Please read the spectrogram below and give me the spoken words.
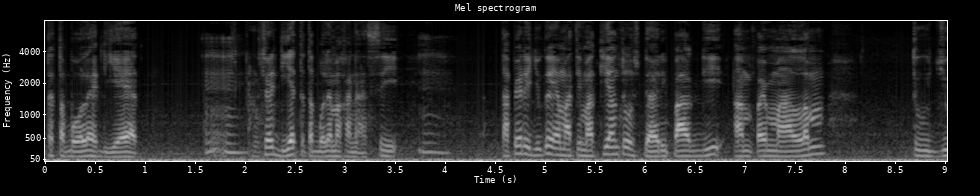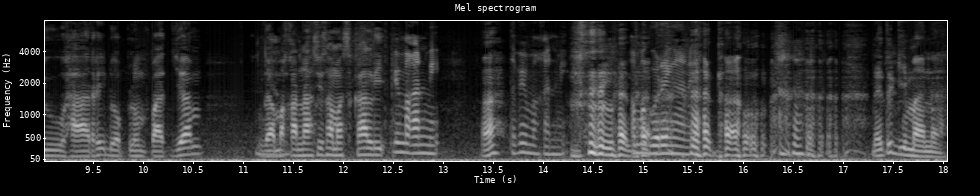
tetap boleh diet. Mm-mm. maksudnya diet tetap boleh makan nasi. Mm. tapi ada juga yang mati-matian tuh dari pagi sampai malam 7 hari 24 jam nggak makan nasi sama sekali. Tapi makan mie. Hah? tapi makan mie. Sama gorengan ya? Nggak tahu. Nah itu gimana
